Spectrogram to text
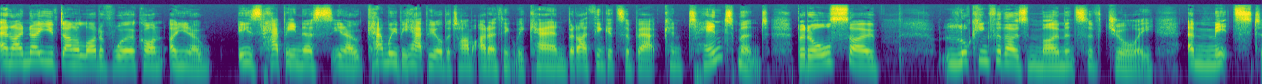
and I know you've done a lot of work on, you know, is happiness, you know, can we be happy all the time? I don't think we can, but I think it's about contentment, but also looking for those moments of joy amidst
